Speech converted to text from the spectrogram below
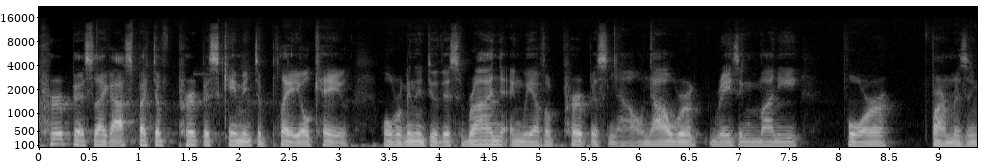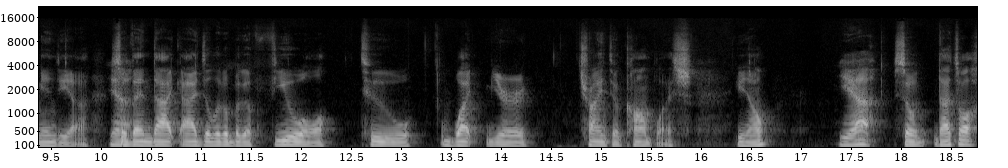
purpose, like aspect of purpose, came into play. Okay, well we're gonna do this run, and we have a purpose now. Now we're raising money for farmers in India. So then that adds a little bit of fuel to what you're trying to accomplish, you know? Yeah. So that's all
